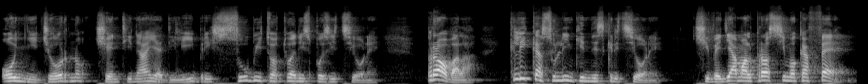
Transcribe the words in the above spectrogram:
Ogni giorno centinaia di libri subito a tua disposizione. Provala, clicca sul link in descrizione. Ci vediamo al prossimo caffè!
